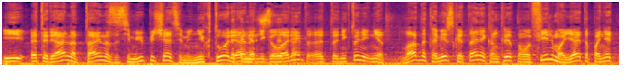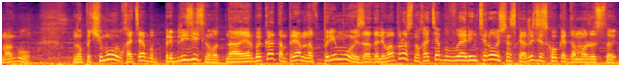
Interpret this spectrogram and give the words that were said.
и это реально тайна за семью печатями. Никто реально не говорит, это никто не... Нет, ладно, коммерческая тайна конкретного фильма, я это понять могу. Но почему хотя бы приблизительно, вот на РБК там прямо на впрямую задали вопрос, но хотя бы вы ориентировочно скажите, сколько это может стоить.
